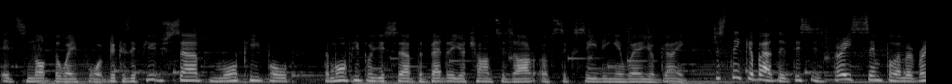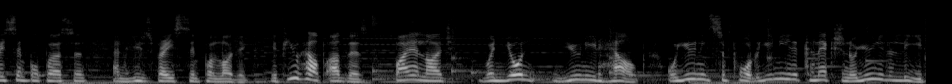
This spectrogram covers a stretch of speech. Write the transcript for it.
it's not the way forward. Because if you serve more people, the more people you serve, the better your chances are of succeeding in where you're going. Just think about it. This is very simple. I'm a very simple person and use very simple logic. If you help others, by and large, when you're, you need help, or you need support, or you need a connection, or you need a lead,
